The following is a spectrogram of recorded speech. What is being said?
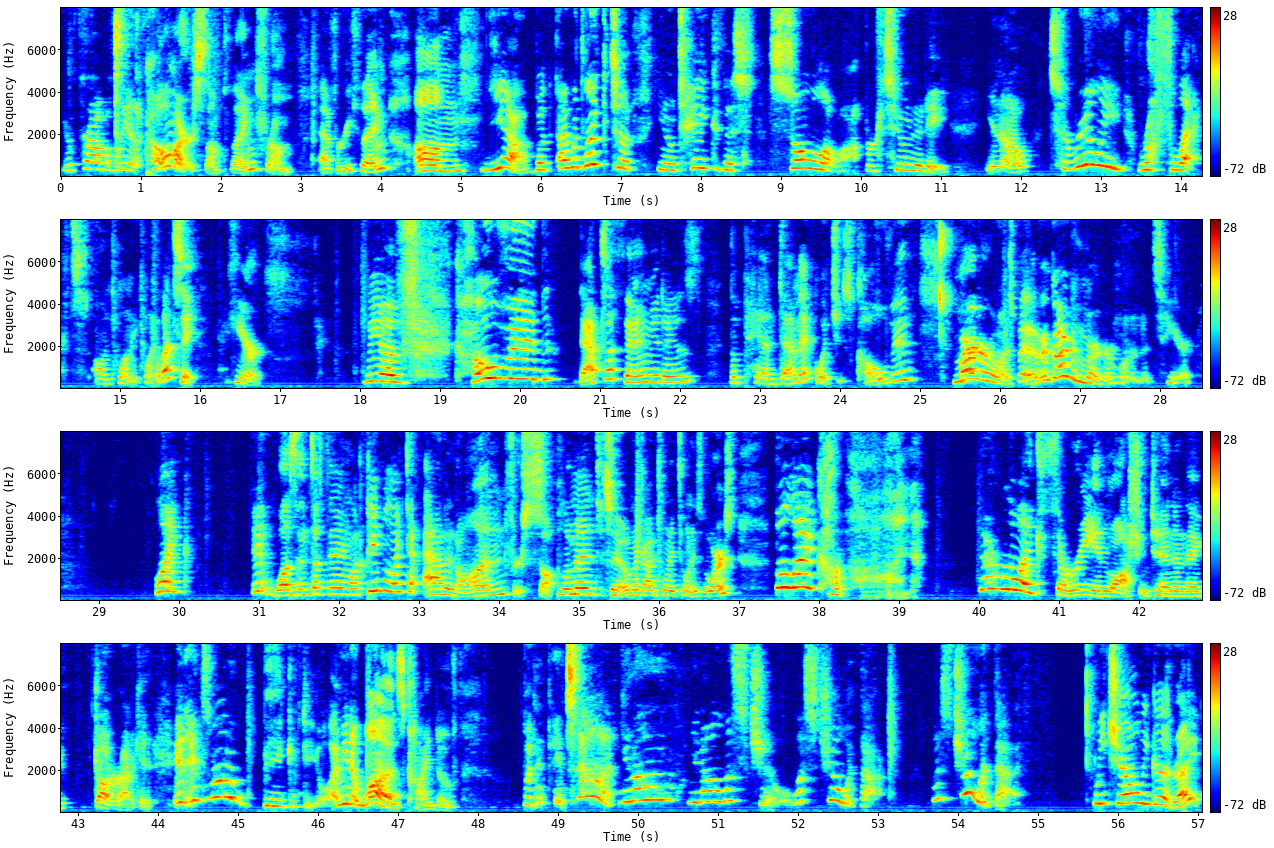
you're probably in a coma or something from everything. Um, yeah, but I would like to, you know, take this solo opportunity, you know, to really reflect on 2020. Let's see here. We have COVID. That's a thing, it is. The pandemic, which is COVID. Murder hornets. But regarding murder hornets here, like, it wasn't a thing. Like, people like to add it on for supplement to say, oh my god, 2020 is the worst. But, like, come on. Like three in Washington and they got eradicated. It, it's not a big deal. I mean, it was kind of, but it, it's not. You know, you know. Let's chill. Let's chill with that. Let's chill with that. We chill, we good, right?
